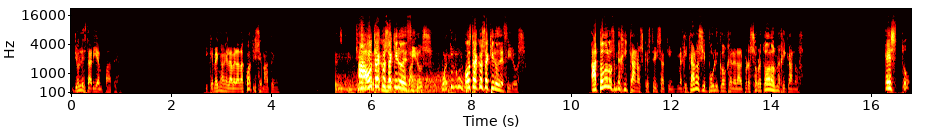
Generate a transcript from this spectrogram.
yo les daría empate. Y que vengan en la velada 4 y se maten. Ah, otra cosa quiero deciros. Otra cosa quiero deciros. A todos los mexicanos que estéis aquí, mexicanos y público en general, pero sobre todo a los mexicanos. Esto,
